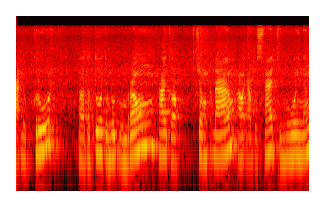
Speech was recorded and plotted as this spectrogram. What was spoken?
អនុគ្រោះ ទទួលទំនុកបំរុងហើយក៏ចង់ផ្ដើមឲ្យអភិសេកជាមួយនឹង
